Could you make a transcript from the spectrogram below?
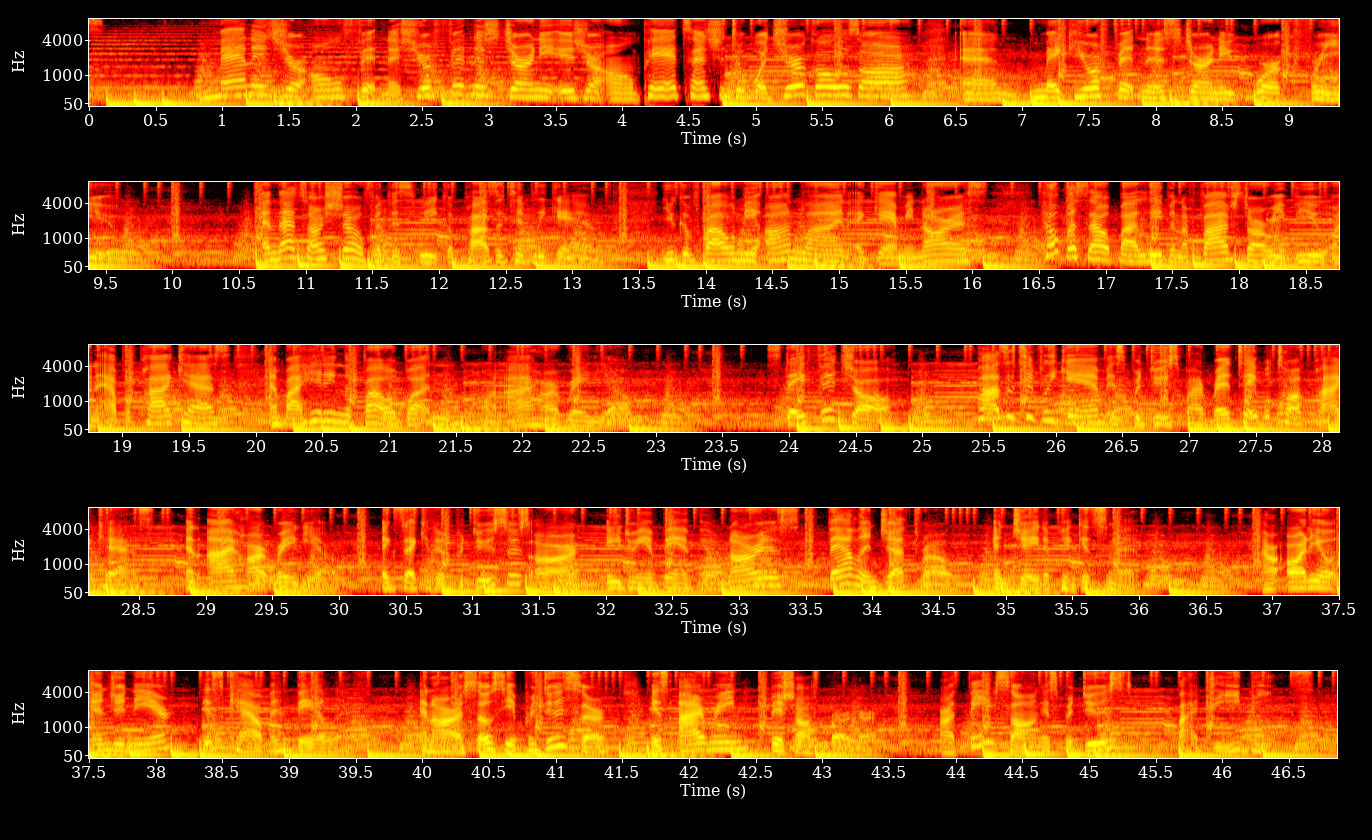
manage your own fitness. Your fitness journey is your own. Pay attention to what your goals are and make your fitness journey work for you. And that's our show for this week of Positively Gam. You can follow me online at Gammy Norris. Help us out by leaving a five star review on Apple Podcasts and by hitting the follow button on iHeartRadio. Stay fit, y'all. Positively Gam is produced by Red Table Talk Podcast and iHeartRadio. Executive producers are Adrienne Banfield Norris, Fallon Jethro, and Jada Pinkett Smith. Our audio engineer is Calvin Bailiff, and our associate producer is Irene Bischofberger. Our theme song is produced by D Beats.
